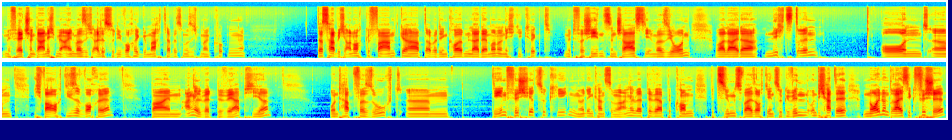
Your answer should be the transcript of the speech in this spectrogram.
mir, fällt schon gar nicht mehr ein, was ich alles so die Woche gemacht habe. Jetzt muss ich mal gucken. Das habe ich auch noch gefarmt gehabt, aber den Kolben leider immer noch nicht gekriegt. Mit verschiedensten Chars. Die Invasion war leider nichts drin. Und ähm, ich war auch diese Woche beim Angelwettbewerb hier und habe versucht, ähm, den Fisch hier zu kriegen. Ne, den kannst du im Angelwettbewerb bekommen, beziehungsweise auch den zu gewinnen. Und ich hatte 39 Fische,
